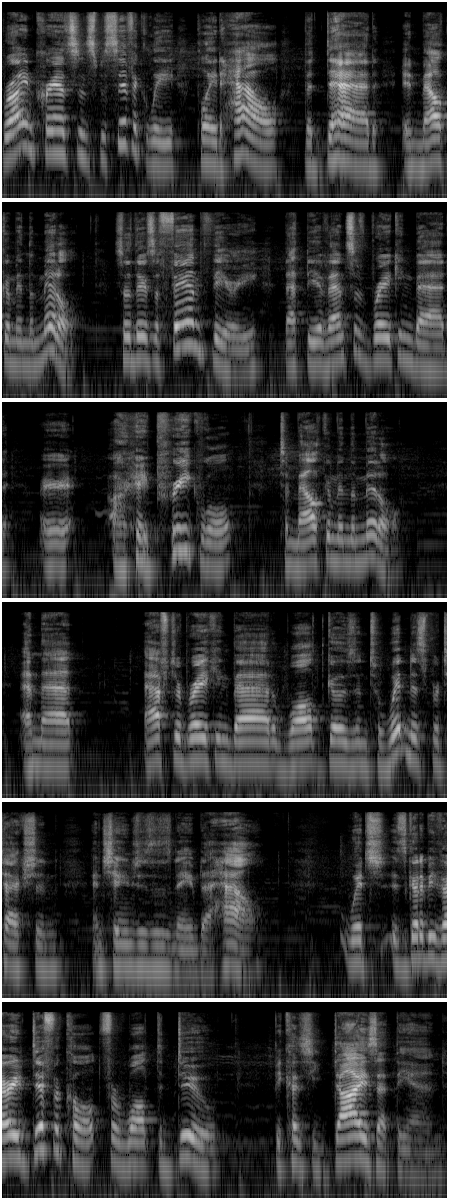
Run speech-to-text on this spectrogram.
Bryan Cranston specifically played Hal, the dad, in Malcolm in the Middle. So there's a fan theory that the events of Breaking Bad are, are a prequel to Malcolm in the Middle, and that after Breaking Bad, Walt goes into witness protection and changes his name to Hal, which is going to be very difficult for Walt to do because he dies at the end.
